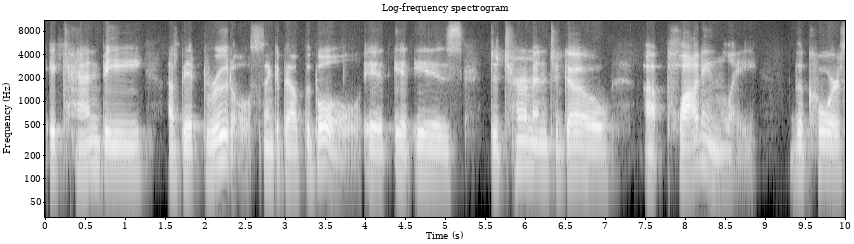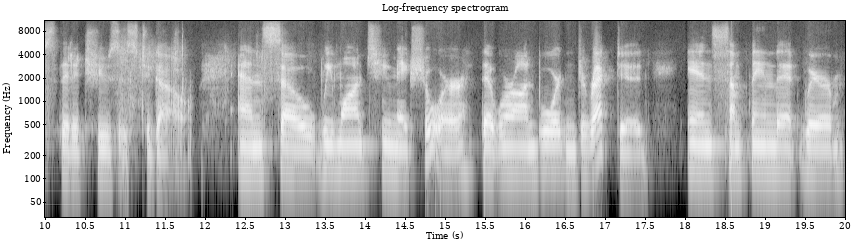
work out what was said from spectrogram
It can be a bit brutal. Think about the bull. It it is determined to go uh, ploddingly the course that it chooses to go. And so we want to make sure that we're on board and directed in something that we're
